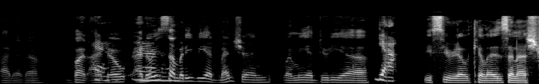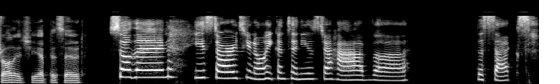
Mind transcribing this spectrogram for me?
I don't know, but I know, I I know don't he's somebody we had mentioned when we had do the uh Yeah. the serial killers and astrology episode. So then he starts, you know, he continues to have uh the sex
